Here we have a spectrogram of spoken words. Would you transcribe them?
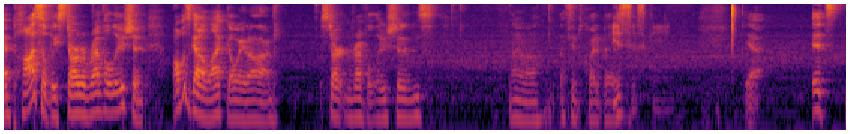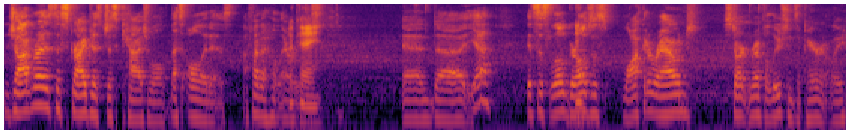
and possibly start a revolution. Alba's got a lot going on. Starting revolutions. I don't know. That seems quite a bit. Is this game? Yeah. Its genre is described as just casual. That's all it is. I find that hilarious. Okay. And uh, yeah, it's this little girl just walking around, starting revolutions apparently.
